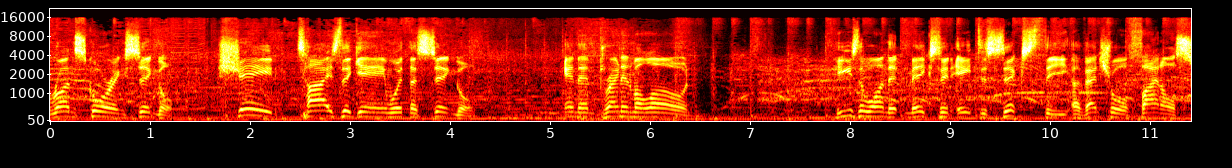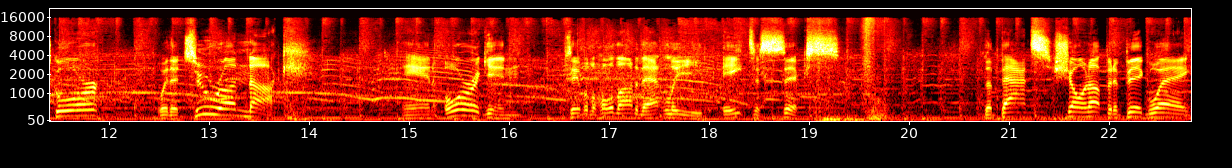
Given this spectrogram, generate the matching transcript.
run-scoring single. Shade ties the game with a single. And then Brennan Milone He's the one that makes it 8 to 6, the eventual final score with a two run knock. And Oregon was able to hold on to that lead 8 to 6. The bats showing up in a big way.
